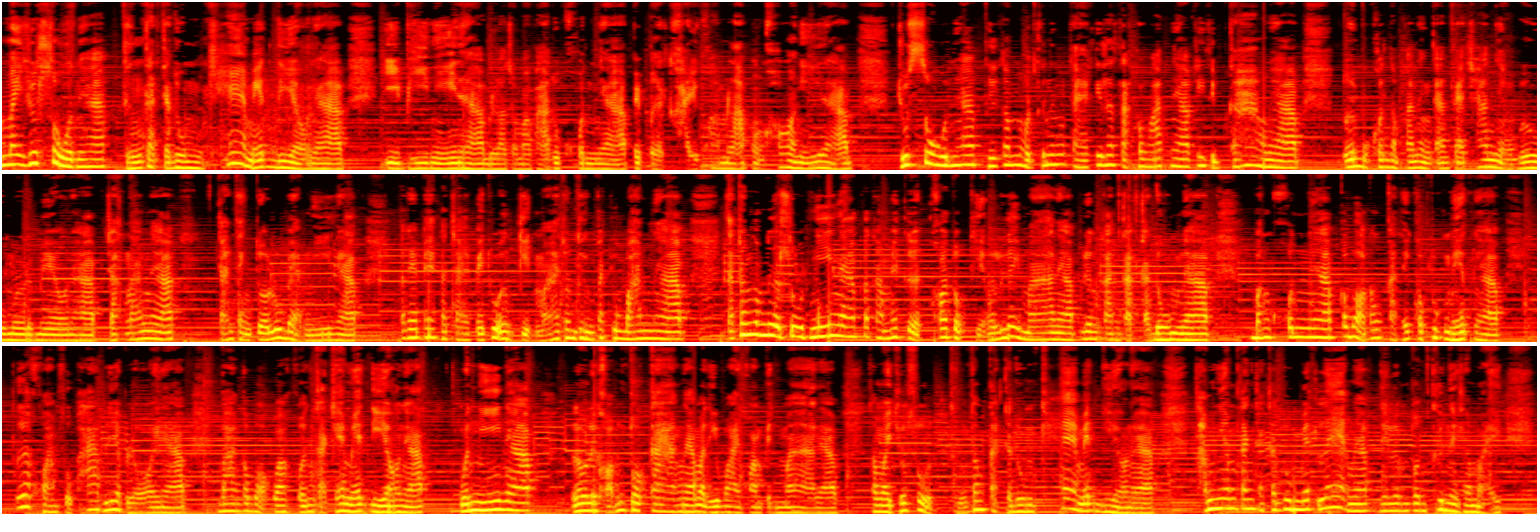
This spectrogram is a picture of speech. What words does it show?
ำไมชุดสูทนะครับถึงกัดกระดุมแค่เม็ดเดียวนะครับ EP นี้นะครับเราจะมาพาทุกคนเนะครับไปเปิดไขความลับของข้อนี้นะครับชุดสูทนะครับถือกำหนดขึ้นตั้งแต่คริสตศตวรรษนะครับที่ 19 นะครับโดยบุคคลสำคัญแห่งการแฟชั่นอย่างบรูเมอร์เมลนะครับจากนั้นนะครับ การแต่งตัวรูปแบบนี้นะครับก็ได้แพร่กระจายไปทั่วอังกฤษมาจนถึงปัจจุบันนะครับ แต่ต้นกำเนิดสูตรนี้นะครับก็ทำให้เกิดข้อตกเถียงเรื่อยมานะครับ เรื่องการกัดกระดุมนะครับ บางคนนะครับก็บอกต้องกัดให้ครบทุกเม็ดนะครับ เพื่อความสุภาพเรียบร้อยนะครับ บางก็บอกว่าคนกัดแค่เม็ดเดียวนะครับ วันนี้นะครับ เราเลยขอเป็นตัวกลางนะครับอธิบายความเป็นมานะครับทำไมชุดสูตรถึงต้องกัดกระดุมแค่เม็ดเดียวนะครับธรรมเนียมการกัดกระดุมเม็ดแรกนะครับได้เริ่มต้นขึ้นในสมัย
